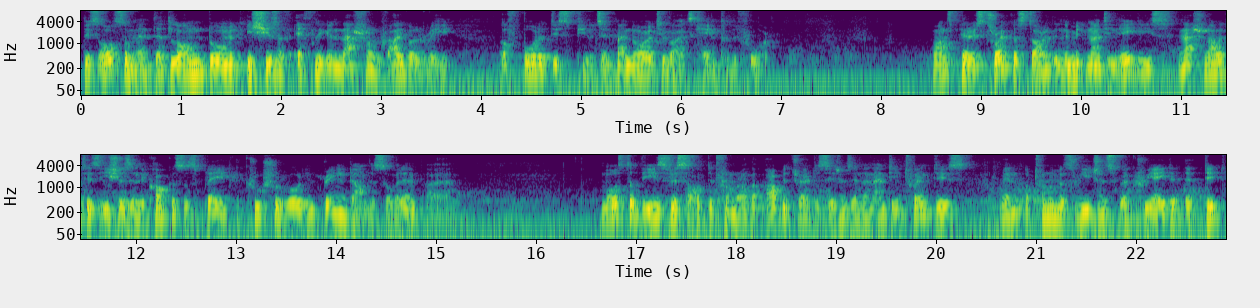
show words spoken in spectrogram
This also meant that long dormant issues of ethnic and national rivalry, of border disputes, and minority rights came to the fore. Once perestroika started in the mid 1980s, nationalities issues in the Caucasus played a crucial role in bringing down the Soviet Empire. Most of these resulted from rather arbitrary decisions in the 1920s when autonomous regions were created that did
